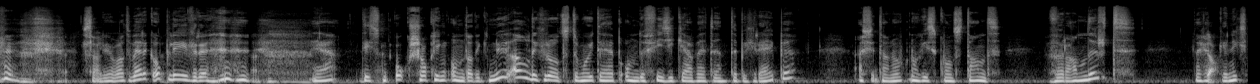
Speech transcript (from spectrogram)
Zal je wat werk opleveren? ja, het is ook shocking omdat ik nu al de grootste moeite heb om de fysica-wetten te begrijpen. Als je dan ook nog eens constant verandert, dan ga ik er niks.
